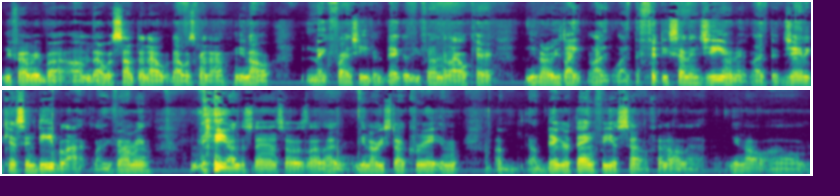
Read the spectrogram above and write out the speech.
You feel me? But um, that was something that that was gonna, you know, make French even bigger. You feel me? Like okay, you know, he's like like like the Fifty Cent and G Unit, like the Jadakiss and D Block. Like you feel me? you understand? So it's like, like you know, you start creating a, a bigger thing for yourself and all that. You know. Um,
